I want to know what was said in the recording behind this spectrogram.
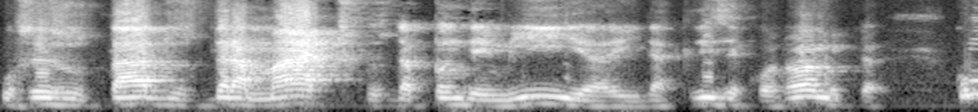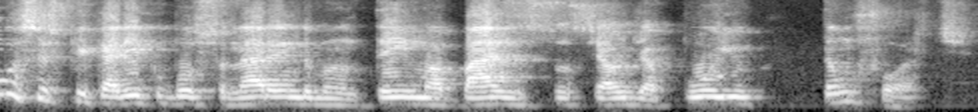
os resultados dramáticos da pandemia e da crise econômica, como você explicaria que o Bolsonaro ainda mantém uma base social de apoio tão forte?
